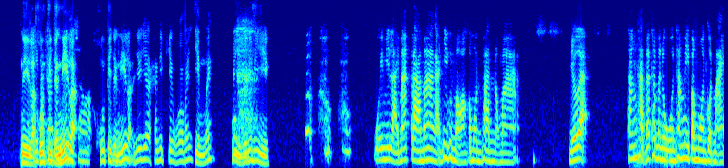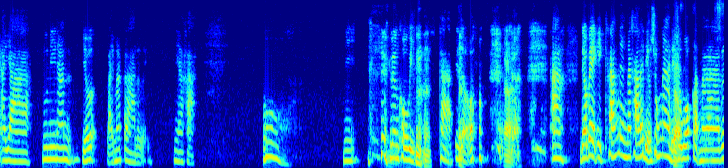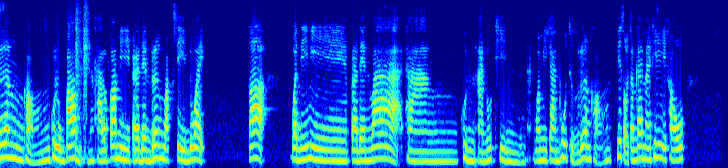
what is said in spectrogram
นี่แหละปฏิบัติคุณผิดอย่างนี้แหละหน้าที่โดยมิชอบคุณผิดอย่างนี้แหละเยอะแยะแค่นี้เพียงพอไหมอิ่มไหมไม่อิ่มก็นี่มีอีกอุ้ยมีหลายมาตรามากอะที่คุณหมอกมลพันธ์ออกมา เยอะอะ ทั้งขัดรัฐธรรมนูญทั้งมีประมวลกฎหมายอาญานู่นนี่นั่น เยอะหลายมาตราเลย เนี่ยค่ะ โอ้นี่ เรื่องโควิด ค่ะพี่โจอ่าอะเดี๋ยวเบรกอีกครั้งหนึ่งนะคะ แล้วเดี๋ยวช่วงหน้าเดี๋ยวครับจะวกกลับมาเรื่องของคุณลุงป้อมนะคะ แล้วก็มีประเด็นเรื่องวัคซีนด้วย ก็ วันนี้มีประเด็นว่าทางคุณอนุทิน ว่ามีการพูดถึงเรื่องของพี่โสจำได้ไหมที่เขา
